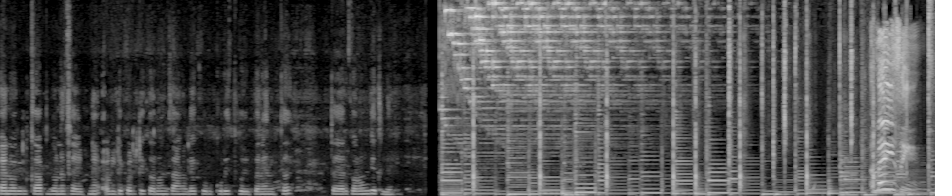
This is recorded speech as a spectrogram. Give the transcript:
पॅनवरील काप दोन्ही साईडने अलटीपलटी करून चांगले कुरकुरीत होईपर्यंत तयार करून घेतले Amazing!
